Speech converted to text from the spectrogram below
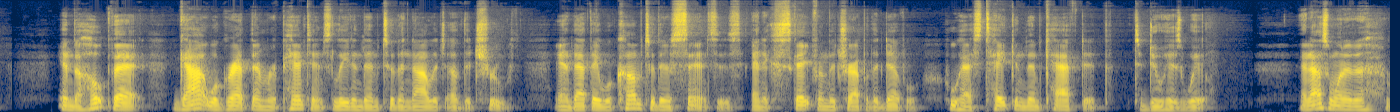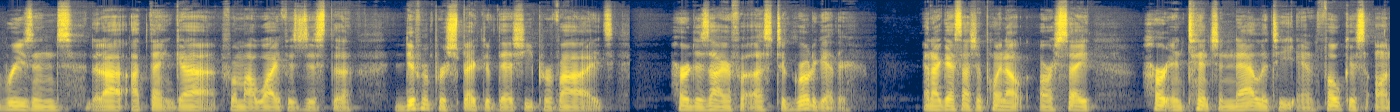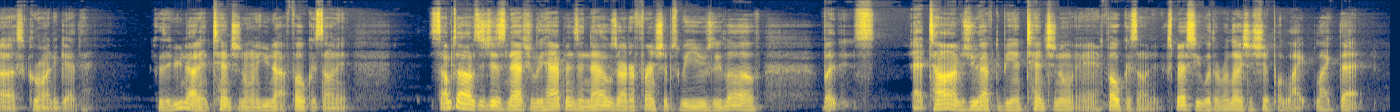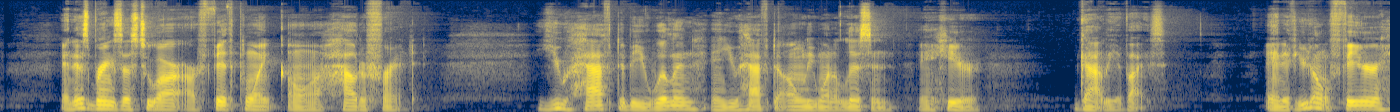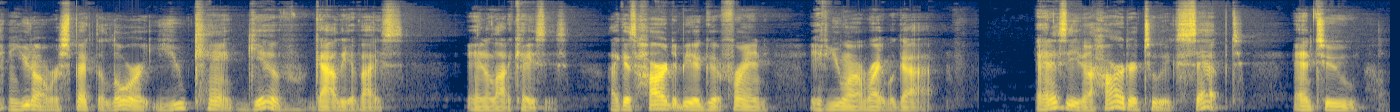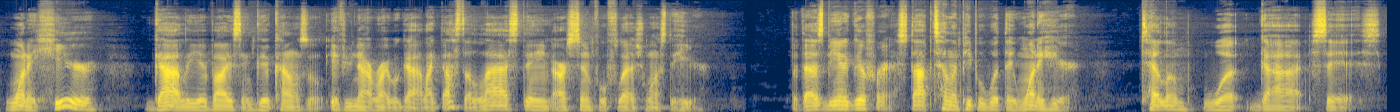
in the hope that God will grant them repentance, leading them to the knowledge of the truth, and that they will come to their senses and escape from the trap of the devil, who has taken them captive to do his will. And that's one of the reasons that I, I thank God for my wife is just the different perspective that she provides, her desire for us to grow together. And I guess I should point out or say her intentionality and focus on us growing together. Because if you're not intentional and you're not focused on it, sometimes it just naturally happens, and those are the friendships we usually love. But at times, you have to be intentional and focus on it, especially with a relationship like like that. And this brings us to our, our fifth point on how to friend. You have to be willing and you have to only want to listen and hear godly advice. And if you don't fear and you don't respect the Lord, you can't give godly advice in a lot of cases. Like it's hard to be a good friend if you aren't right with God. And it's even harder to accept and to want to hear godly advice and good counsel if you're not right with God. Like that's the last thing our sinful flesh wants to hear. But that's being a good friend. Stop telling people what they want to hear. Tell them what God says.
